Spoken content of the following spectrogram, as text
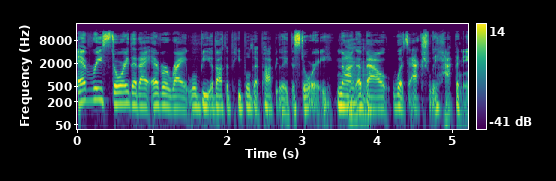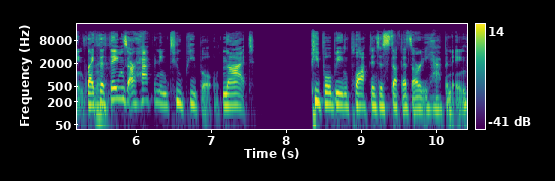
every story that I ever write will be about the people that populate the story, not Uh-huh. about what's actually happening. Like the things are happening to people, not people being plopped into stuff that's already happening.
